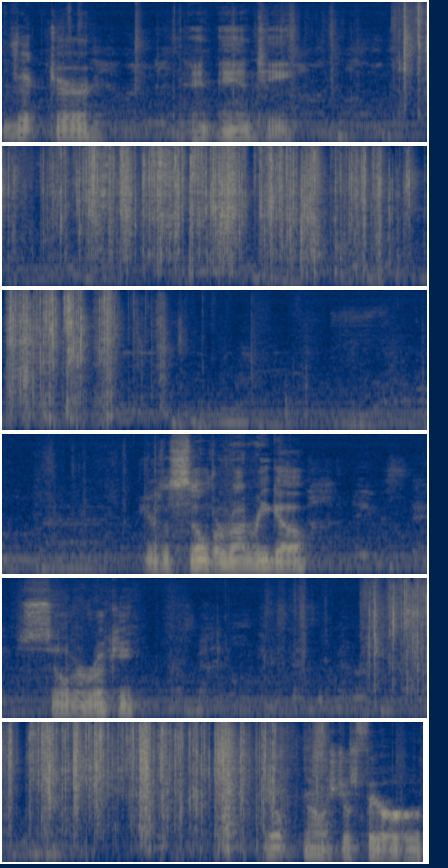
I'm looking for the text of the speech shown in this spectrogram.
Victor and Auntie. Here's a silver Rodrigo. Silver rookie. Yep, now it's just fairer.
